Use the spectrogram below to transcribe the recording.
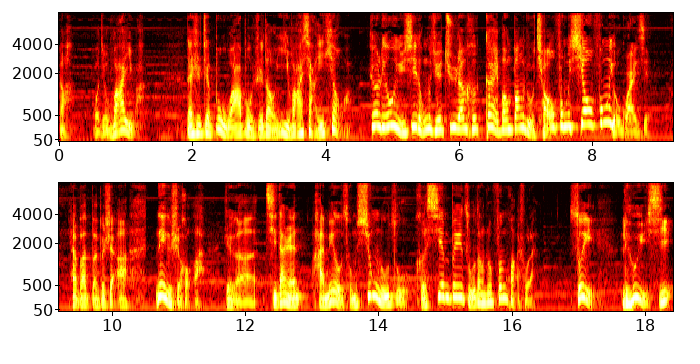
啊，我就挖一挖。但是这不挖不知道，一挖吓一跳啊！这刘禹锡同学居然和丐帮帮主乔峰、萧峰有关系。啊不不不是啊，那个时候啊，这个契丹人还没有从匈奴族和鲜卑族当中分化出来，所以刘禹锡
